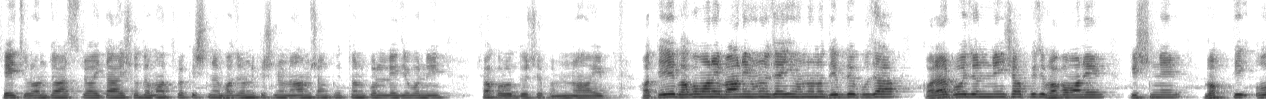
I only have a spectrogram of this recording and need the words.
সেই চূড়ান্ত আশ্রয়, তাই শুধুমাত্র কৃষ্ণ ভজন, কৃষ্ণ নাম সংকীর্তন করলে জীবনে সকল উদ্দেশ্যে পূর্ণ হয়। অতএব ভগবানের বাণী অনুযায়ী অন্যান্য দেবদেব পূজা করার প্রয়োজন নেই। সব কিছু ভগবানের, কৃষ্ণের ভক্তি ও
